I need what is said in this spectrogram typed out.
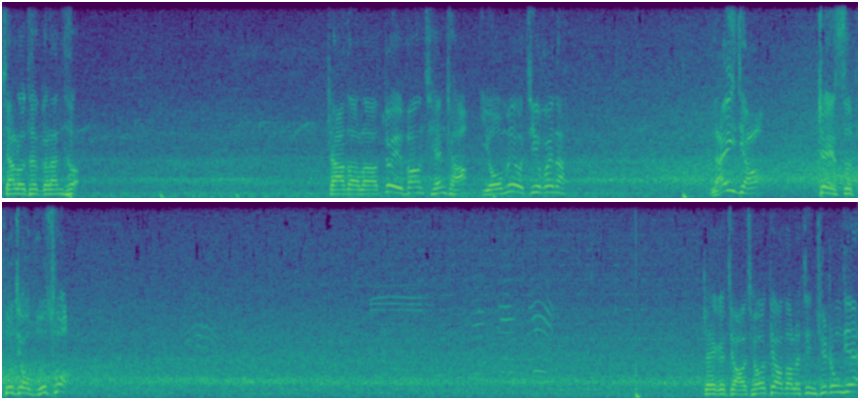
夏洛特·格兰特扎到了对方前场，有没有机会呢？来一脚，这次扑救不错。这个角球掉到了禁区中间，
